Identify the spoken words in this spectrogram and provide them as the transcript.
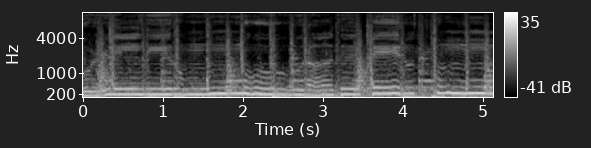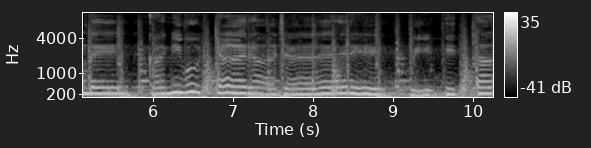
ഉള്ളിൽ നീറും മൂറാത് പേരുത്തുണ്ടേ. കനിവുറ്റ രാജരെ വീട്ടിത്തരുവീരേ.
